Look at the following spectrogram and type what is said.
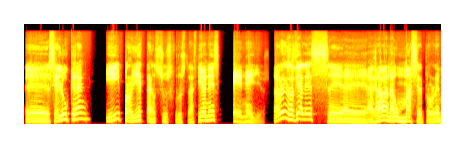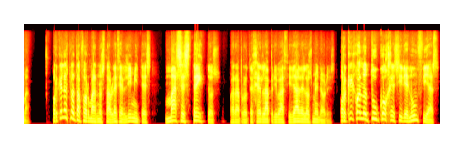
eh, se lucran y proyectan sus frustraciones en ellos. Las redes sociales eh, agravan aún más el problema. ¿Por qué las plataformas no establecen límites más estrictos para proteger la privacidad de los menores? ¿Por qué cuando tú coges y denuncias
